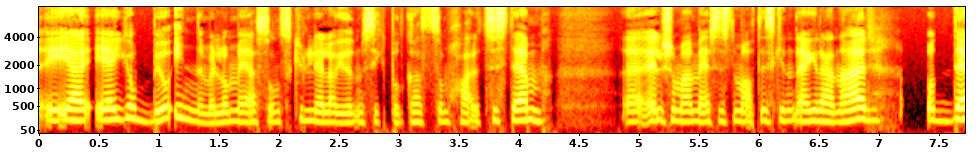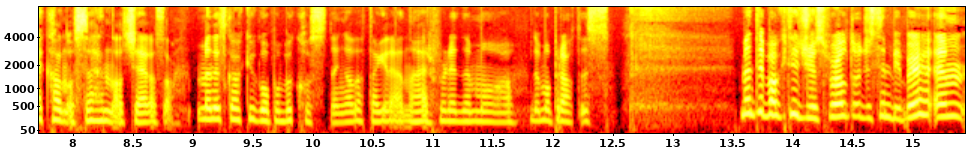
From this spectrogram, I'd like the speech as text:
jeg, jeg, jobber jo innimellom med sånn Skulle jeg lagd en musikkpodkast som har et system, eh, eller som er mer systematisk enn det greiene her, og det kan også hende at skjer, altså. Men det skal ikke gå på bekostning av dette greiene her, fordi det må, det må prates. Men tilbake til Juice World og Justin Bieber. Um,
